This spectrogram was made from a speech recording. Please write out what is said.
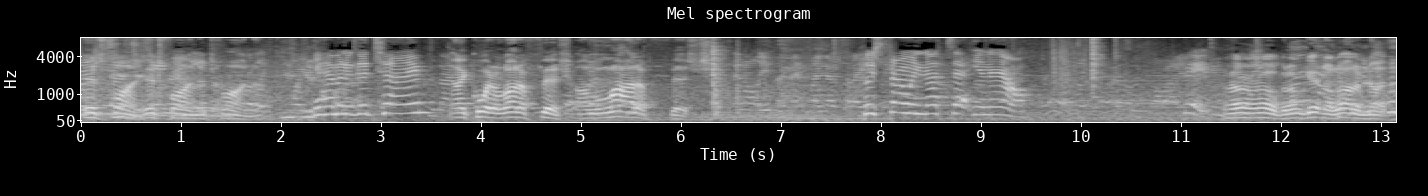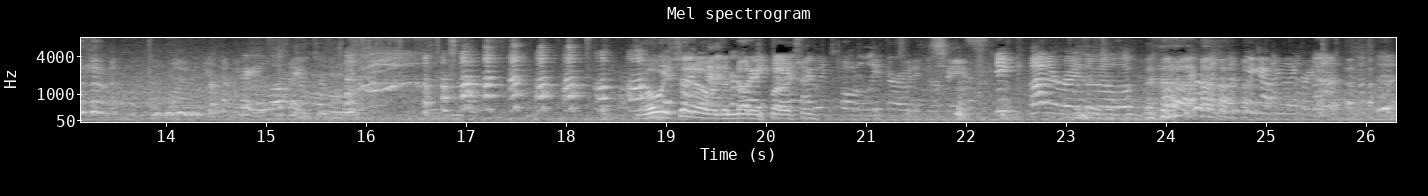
It's fun. It's fun. It's fun. You having a good time? I caught a lot of fish. A lot of fish. Who's throwing nuts at you now? I don't know, but I'm getting a lot of nuts. I always said I was a nutty Right there, I person. would totally throw it in your face. he got it right in the middle of the he got me like right there.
